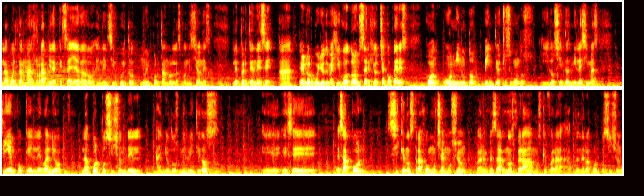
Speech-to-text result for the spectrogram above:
la vuelta más rápida que se haya dado en el circuito, no importando las condiciones, le pertenece a el orgullo de México, don Sergio Chaco Pérez, con 1 minuto 28 segundos y 200 milésimas, tiempo que le valió la pole position del año 2022. Eh, ese, esa pole sí que nos trajo mucha emoción. Para empezar, no esperábamos que fuera a obtener la pole position.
